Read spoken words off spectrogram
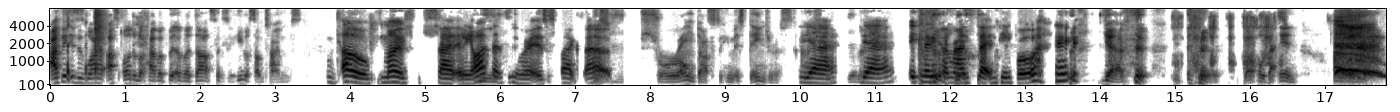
I think this is why us older lot have a bit of a dark sense of humor sometimes. Oh, most certainly. Our Mm. sense of humor is fucked up. Strong dark sense of humor. It's dangerous. Uh, Yeah, you know? Yeah, it can only come around certain people. yeah. Gotta hold that in. Um,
